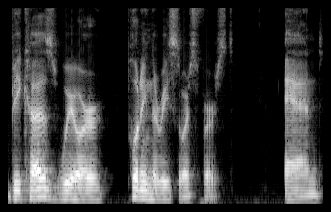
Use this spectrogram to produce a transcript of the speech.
because we're putting the resource first and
